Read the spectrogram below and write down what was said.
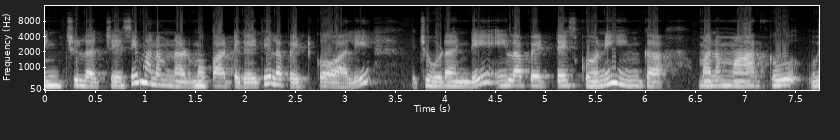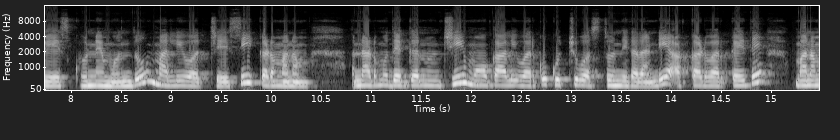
ఇంచులు వచ్చేసి మనం నడుము పాటికి అయితే ఇలా పెట్టుకోవాలి. చూడండి. ఇలా పెట్టేసుకొని ఇంకా మనం మార్కు వేసుకునే ముందు మళ్ళీ వచ్చేసి ఇక్కడ మనం నడుము దగ్గర నుంచి మోకాలి వరకు కుచ్చు వస్తుంది కదండి. అక్కడి వరకు అయితే మనం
